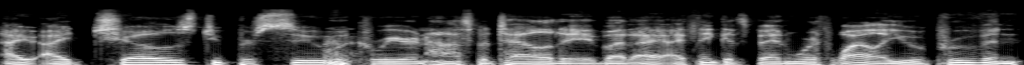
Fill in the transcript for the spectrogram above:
I, I chose to pursue a career in hospitality. But I, I, think it's been worthwhile. You have proven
